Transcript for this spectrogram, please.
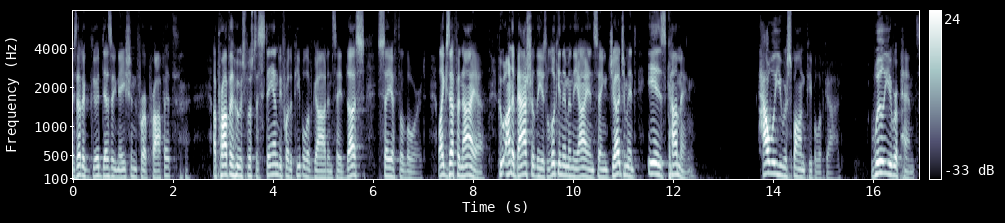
Is that a good designation for a prophet? A prophet who is supposed to stand before the people of God and say, Thus saith the Lord. Like Zephaniah, who unabashedly is looking them in the eye and saying, Judgment is coming. How will you respond, people of God? Will you repent?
